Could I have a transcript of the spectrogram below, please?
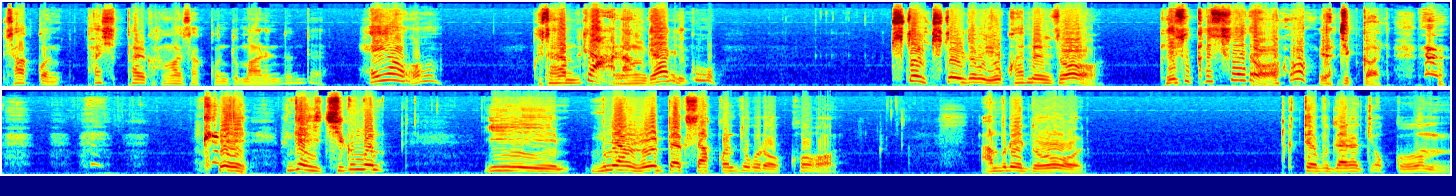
사건, 88 강화 사건도 말했는데, 해요. 그 사람들이 안 한 게 아니고, 투덜투덜대고 욕하면서 계속 했어요. 여지껏. 그래, 근데 지금은 이 문양 롤백 사건도 그렇고, 아무래도 그때보다는 조금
